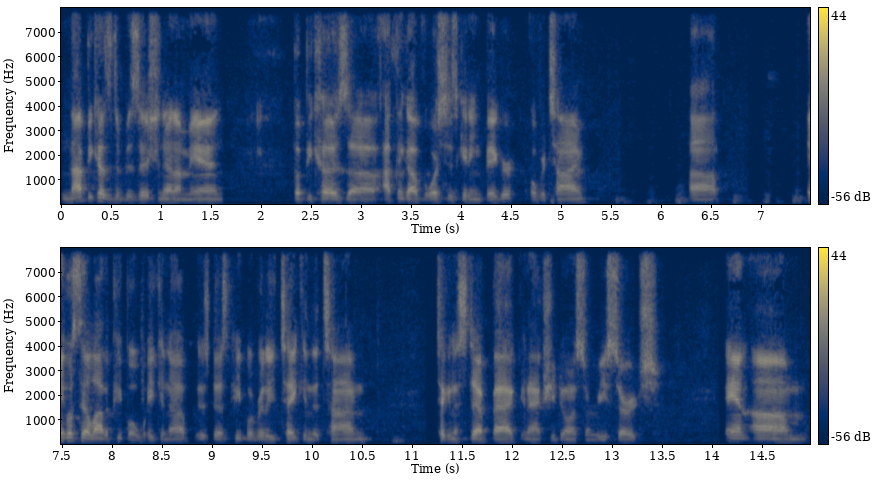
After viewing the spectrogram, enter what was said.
not because of the position that I'm in, but because uh, I think our voice is getting bigger over time. Uh, I think we'll see a lot of people waking up. It's just people really taking the time, taking a step back, and actually doing some research, and um,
